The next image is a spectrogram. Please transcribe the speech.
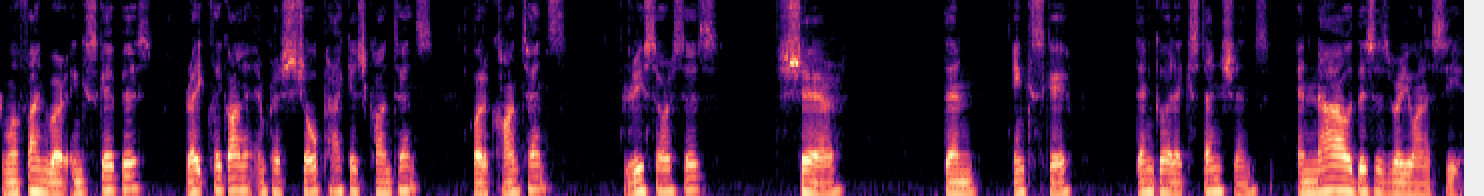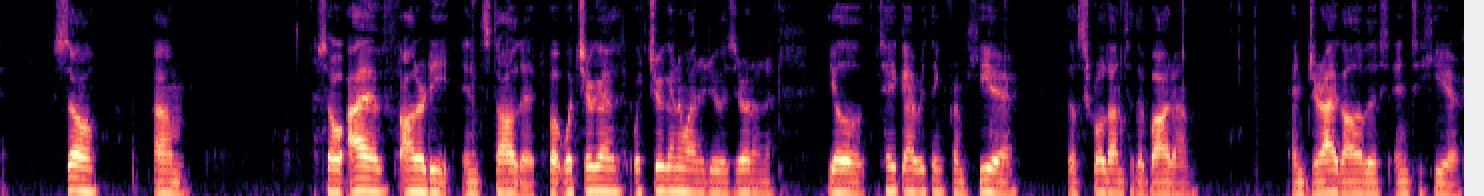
and we'll find where Inkscape is. Right click on it and press show package contents. Go to contents, resources, share, then Inkscape, then go to extensions, and now this is where you want to see it. So, um, so I've already installed it but what you're gonna what you're gonna want to do is you're gonna you'll take everything from here you'll scroll down to the bottom and drag all of this into here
